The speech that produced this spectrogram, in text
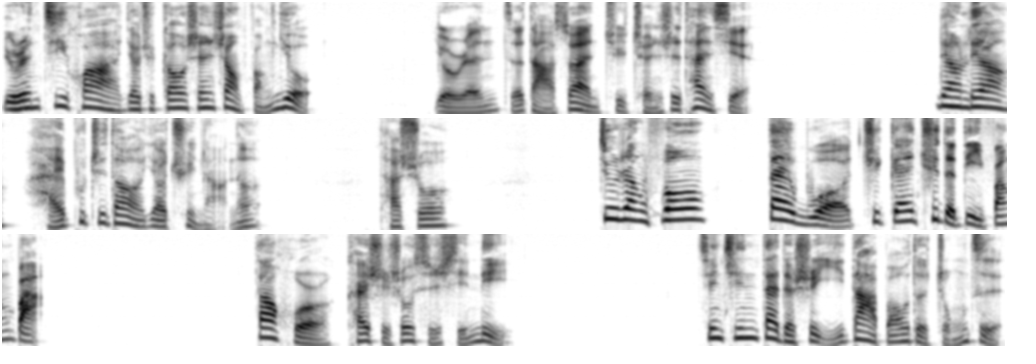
有人计划要去高山上访友，有人则打算去城市探险。亮亮还不知道要去哪呢。他说：“就让风带我去该去的地方吧。”大伙儿开始收拾行李。青青带的是一大包的种子，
